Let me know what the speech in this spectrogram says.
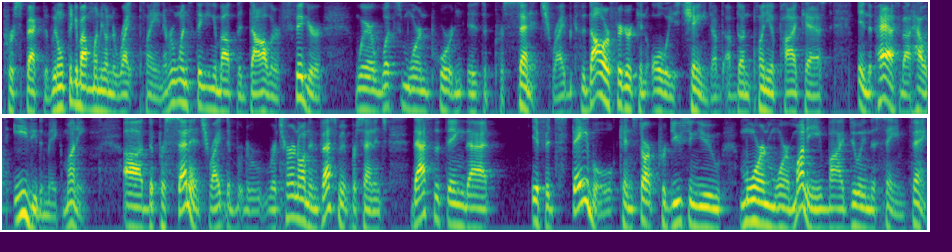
perspective. We don't think about money on the right plane. Everyone's thinking about the dollar figure, where what's more important is the percentage, right? Because the dollar figure can always change. I've, I've done plenty of podcasts in the past about how it's easy to make money. Uh, the percentage, right? The, the return on investment percentage, that's the thing that if it's stable, can start producing you more and more money by doing the same thing.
